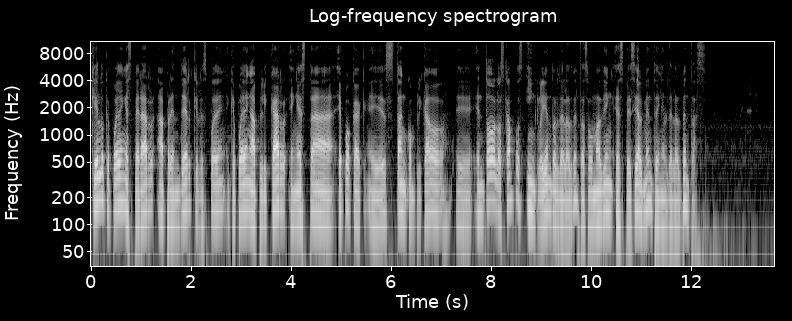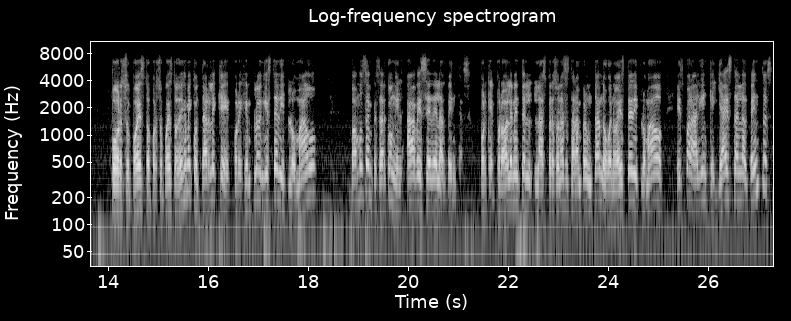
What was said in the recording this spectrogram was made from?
¿Qué es lo que pueden esperar aprender que les pueden que pueden aplicar en esta época que es tan complicado eh, en todos los campos, incluyendo el de las ventas, o más bien especialmente en el de las ventas? Por supuesto, por supuesto. Déjeme contarle que, por ejemplo, en este diplomado vamos a empezar con el ABC de las ventas, porque probablemente las personas estarán preguntando, bueno, ¿este diplomado es para alguien que ya está en las ventas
